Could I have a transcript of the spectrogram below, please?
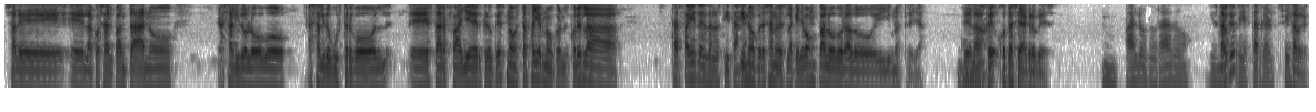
sale eh, La Cosa del Pantano, ha salido Lobo, ha salido Booster Gold, eh, Starfire, creo que es. No, Starfire no, ¿cuál es la...? Starfire es de los titanes. Sí, no, pero esa no es, la que lleva un palo dorado y una estrella. De la G- JSA creo que es. Un palo dorado y una ¿Stargirl? estrella. Stargirl, sí. Stargirl.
